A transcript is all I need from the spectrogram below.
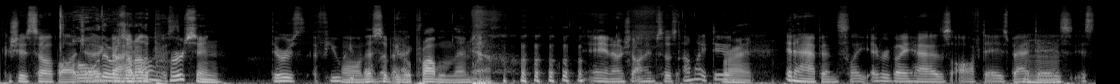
because she was so apologetic. Oh, there was another was- person. There was a few people. Oh, that's a the bigger problem then. Yeah. And, you know, so I'm so. I'm like, dude, right. it happens. Like everybody has off days, bad Mhm. days. It's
